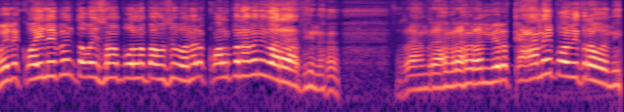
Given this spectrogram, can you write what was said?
मैले कहिले पनि तपाईँसँग बोल्न पाउँछु भनेर कल्पना पनि गरेको थिइनँ। राम राम राम राम मेरो कानै पवित्र हो नि।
